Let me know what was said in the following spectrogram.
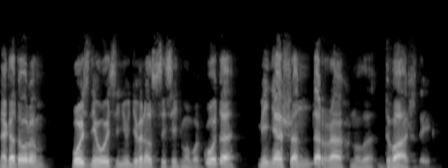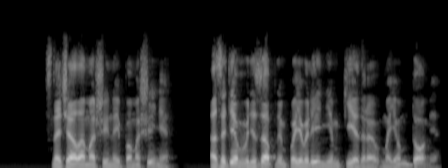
на котором поздней осенью 97-го года меня шандарахнуло дважды. Сначала машиной по машине, а затем внезапным появлением кедра в моем доме.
